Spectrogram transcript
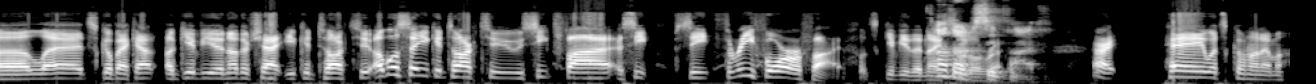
Uh, let's go back out. I'll give you another chat. You could talk to. I will say you could talk to seat five, seat seat three, four, or five. Let's give you the nice I'll talk to seat 5. All right. Hey, what's going on, Emma?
